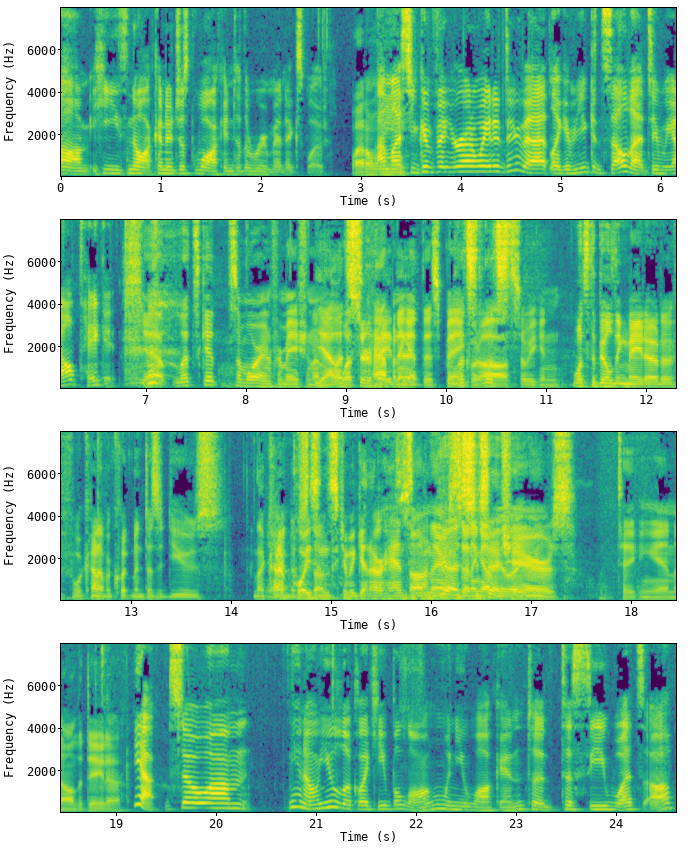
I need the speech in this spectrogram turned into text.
Um, he's not going to just walk into the room and explode. Why don't we? Unless you can figure out a way to do that. Like, if you can sell that to me, I'll take it. yeah, let's get some more information on Yeah, what's happening the- at this banquet let's- hall, let's- so we can. What's the building made out of? What kind of equipment does it use? That What kind kind of poisons stuff. can we get our hands So on? I'm there Yeah, setting up say, like, chairs, taking in all the data. Yeah. So, um, you know, you look like you belong when you walk in to, to see what's up.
